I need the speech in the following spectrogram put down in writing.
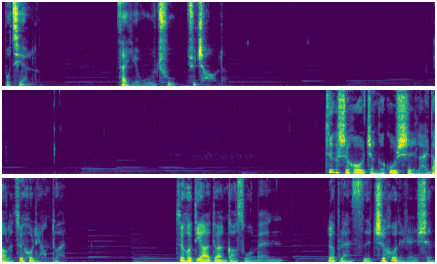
不见了，再也无处去找了。这个时候，整个故事来到了最后两段。最后第二段告诉我们，勒普兰斯之后的人生，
